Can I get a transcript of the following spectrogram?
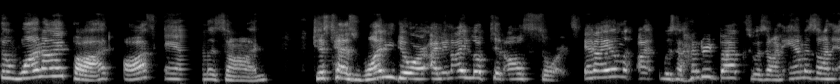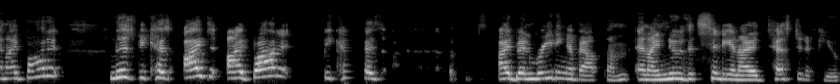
The one I bought off Amazon just has one door. I mean, I looked at all sorts, and I only I, was a hundred bucks. Was on Amazon, and I bought it, Liz, because I I bought it because I'd been reading about them, and I knew that Cindy and I had tested a few.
